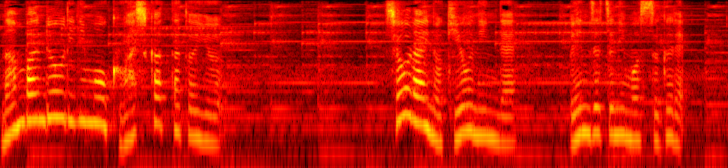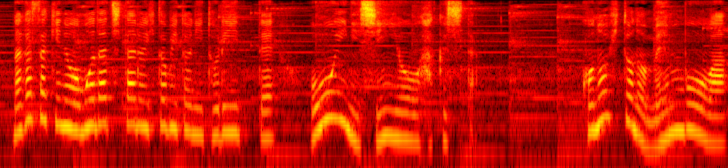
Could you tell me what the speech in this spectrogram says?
南蛮料理にも詳しかったという。将来の起用人で弁舌にも優れ長崎の主立ちたる人々に取り入って大いに信用を博した。この人の綿棒は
